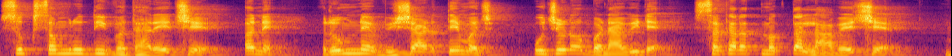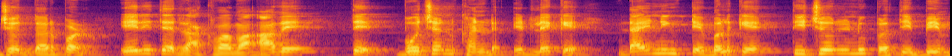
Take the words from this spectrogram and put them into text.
સુખ સમૃદ્ધિ વધારે છે અને રૂમને વિશાળ તેમજ ઉજળો બનાવીને સકારાત્મકતા લાવે છે. જો દર્પણ એ રીતે રાખવામાં આવે તે ભોજનખંડ એટલે કે ડાઇનિંગ ટેબલ કે તિજોરીનું પ્રતિબિંબ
